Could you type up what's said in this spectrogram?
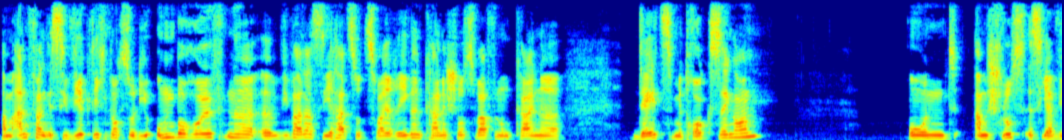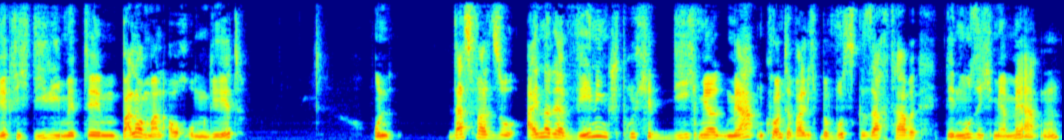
Am Anfang ist sie wirklich noch so die unbeholfene, äh, wie war das? Sie hat so zwei Regeln, keine Schusswaffen und keine Dates mit Rocksängern. Und am Schluss ist ja wirklich die, die mit dem Ballermann auch umgeht. Und das war so einer der wenigen Sprüche, die ich mir merken konnte, weil ich bewusst gesagt habe, den muss ich mir merken.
